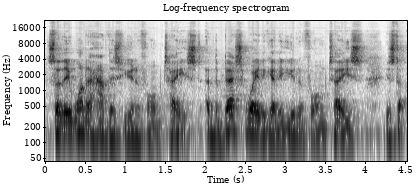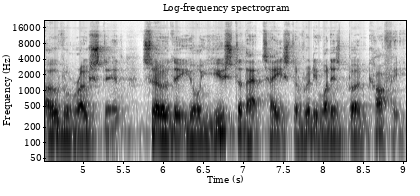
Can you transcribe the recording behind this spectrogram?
So they want to have this uniform taste. And the best way to get a uniform taste is to over roast it so that you're used to that taste of really what is burnt coffee.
